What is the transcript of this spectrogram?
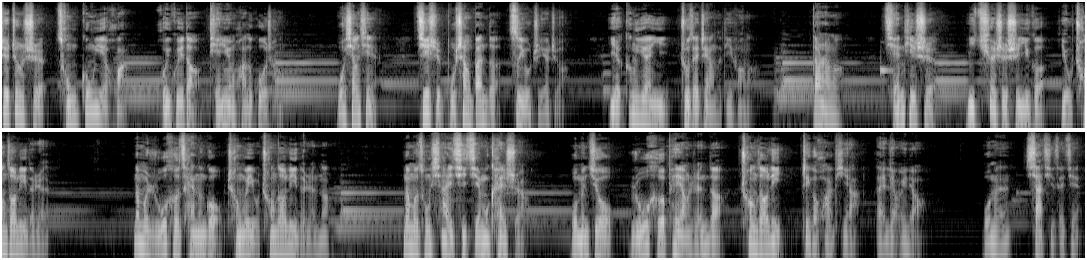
这正是从工业化回归到田园化的过程。我相信，即使不上班的自由职业者，也更愿意住在这样的地方了。当然了，前提是你确实是一个有创造力的人。那么，如何才能够成为有创造力的人呢？那么，从下一期节目开始啊，我们就如何培养人的创造力这个话题啊来聊一聊。我们下期再见。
